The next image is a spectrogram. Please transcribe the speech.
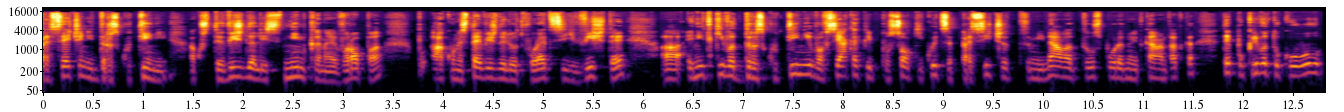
пресечени дръскотини. Ако сте виждали снимка на Европа, ако не сте виждали, отворете си и вижте, а, едни такива дръскотини във всякакви посоки, които се пресичат, минават успоредно и така нататък, те покриват около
